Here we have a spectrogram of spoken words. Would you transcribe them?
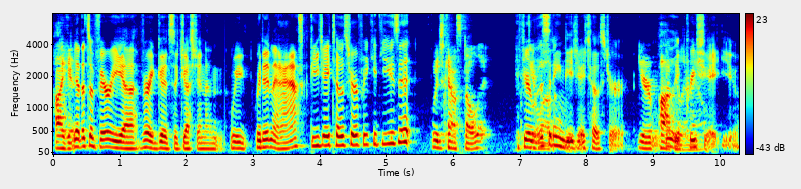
I like it. yeah, that's a very uh, very good suggestion, and we we didn't ask DJ Toaster if we could use it. We just kind of stole it. If you're You're listening, DJ Toaster, You're really popular. now. appreciate you.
